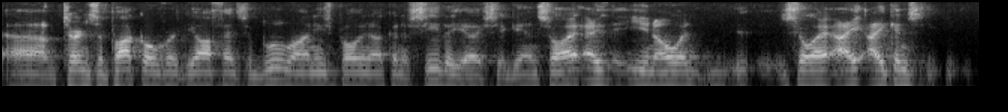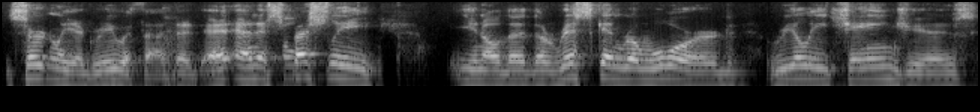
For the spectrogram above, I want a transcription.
um, turns the puck over at the offensive blue line. He's probably not going to see the ice again. So I, I you know, and so I, I, can certainly agree with that. That and, and especially, you know, the the risk and reward really changes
